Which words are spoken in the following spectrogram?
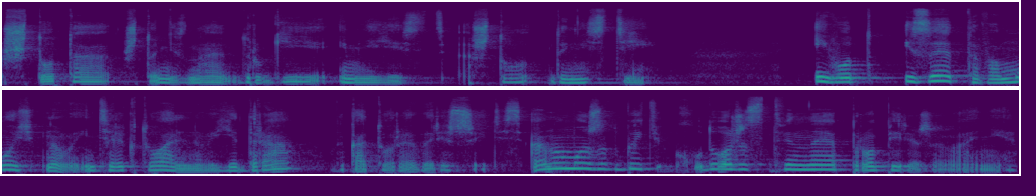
что-то, что не знают другие, и мне есть что донести. И вот из этого мощного интеллектуального ядра, на которое вы решитесь, оно может быть художественное про переживание,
